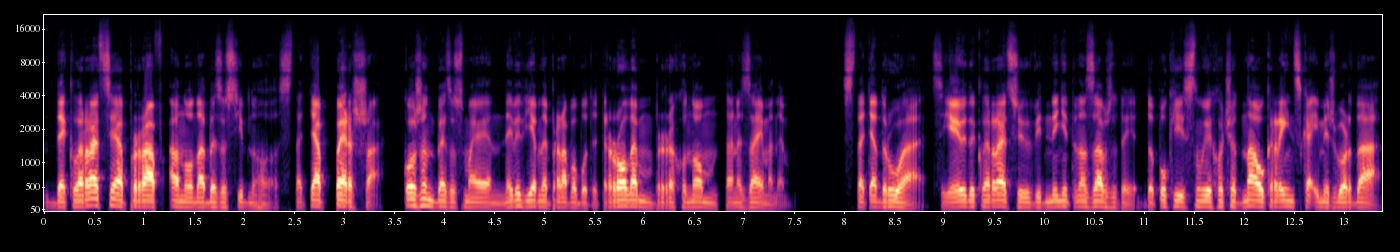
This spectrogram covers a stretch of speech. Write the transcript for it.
Декларація прав Анона Безосібного. Стаття 1. Кожен безос має невід'ємне право бути тролем, брехуном та незайманим. Стаття 2. Цією декларацією віднині та назавжди, допоки існує хоч одна українська іміджборда,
